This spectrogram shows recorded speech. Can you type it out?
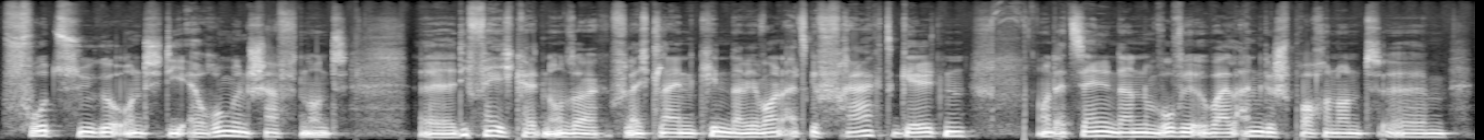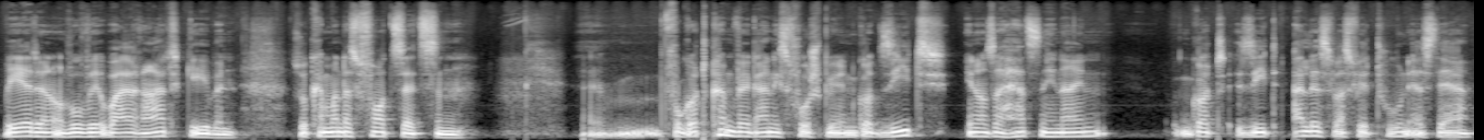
Vorzüge und die Errungenschaften und äh, die Fähigkeiten unserer vielleicht kleinen Kinder. Wir wollen als gefragt gelten und erzählen dann, wo wir überall angesprochen und ähm, werden und wo wir überall Rat geben. So kann man das fortsetzen. Ähm, vor Gott können wir gar nichts vorspielen. Gott sieht in unser Herzen hinein. Gott sieht alles, was wir tun. Er ist der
